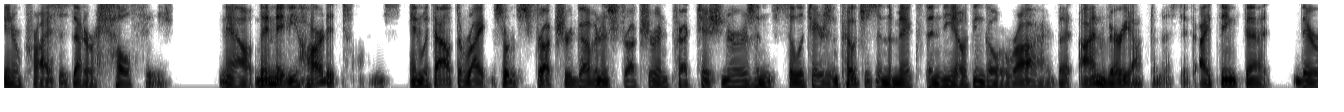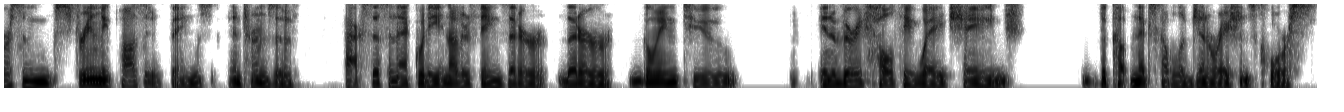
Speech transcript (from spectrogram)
enterprises that are healthy. Now, they may be hard at times and without the right sort of structure, governance structure and practitioners and facilitators and coaches in the mix, then, you know, it can go awry, but I'm very optimistic. I think that there are some extremely positive things in terms of access and equity and other things that are, that are going to in a very healthy way change the next couple of generations course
